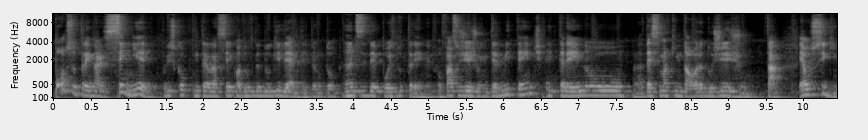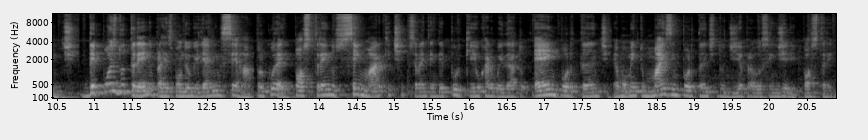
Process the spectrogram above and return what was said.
Posso treinar sem ele? Por isso que eu entrelacei com a dúvida do Guilherme, que ele perguntou antes e depois do treino. Ele falou, faço jejum intermitente e treino na 15 hora do jejum. Tá. É o seguinte: depois do treino, para responder o Guilherme encerrar, procura aí pós-treino sem marketing, você vai entender por que o carboidrato é importante, é o momento mais importante do dia para você ingerir pós-treino.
